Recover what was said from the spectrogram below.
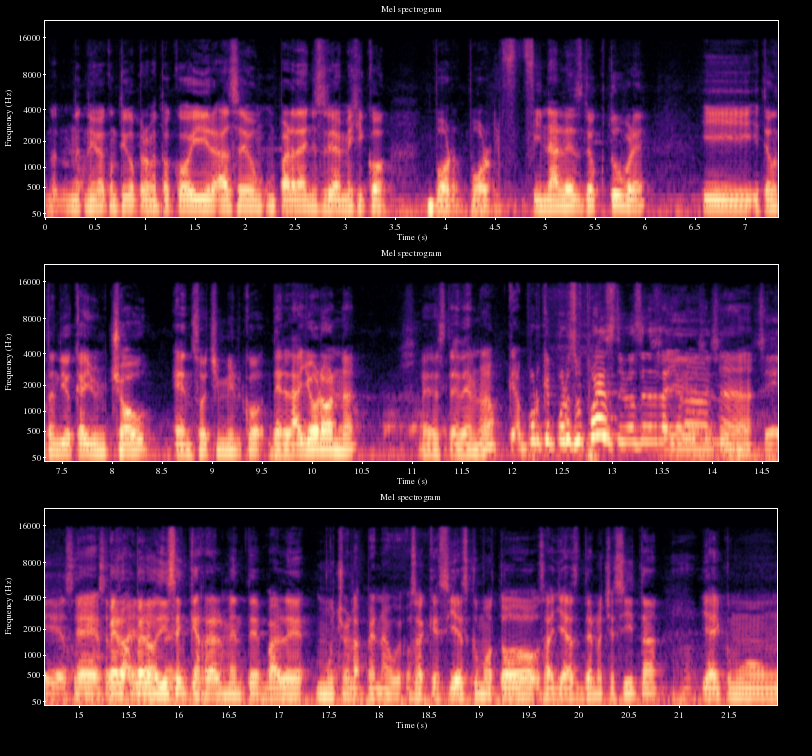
no, no iba contigo, pero me tocó ir hace un, un par de años a Ciudad de México por, por finales de octubre y, y tengo entendido que hay un show en Xochimilco de La Llorona, este, de nuevo, que- porque por supuesto iba a ser de La Sí, Llorona. sí, sí. Sí, es el- Eh, pero, pero dicen que realmente vale mucho la pena, güey. O sea, que si es como todo, o sea, ya es de nochecita y hay como un,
